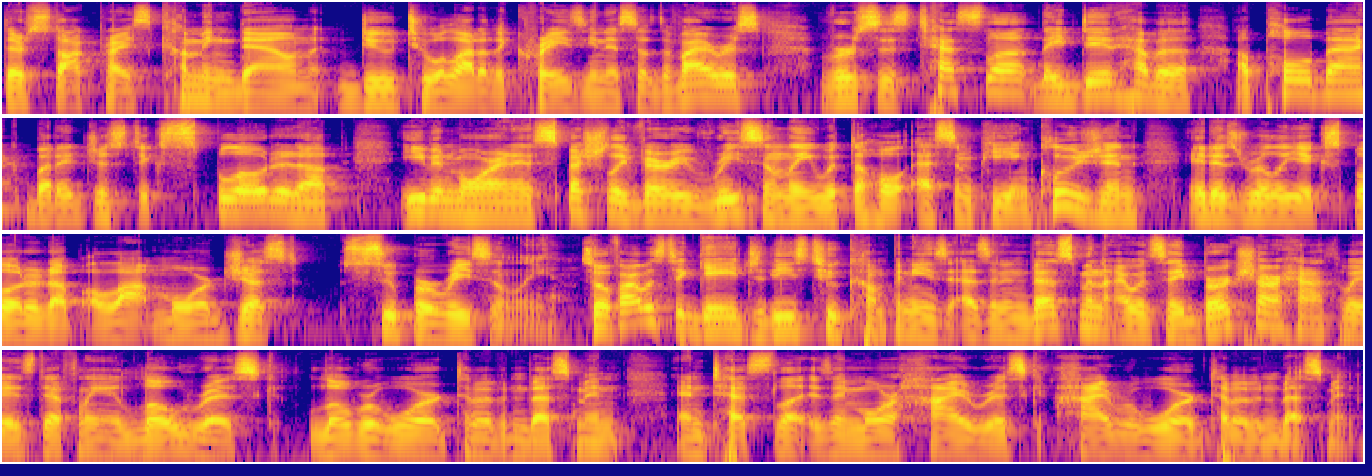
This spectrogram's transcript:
their stock price coming down due to a lot of the craziness of the virus versus Tesla. They did have a, a pullback but it just exploded up even more. And especially very recently with the whole S&P inclusion, it has really exploded up a lot more just super recently. So if I was to gauge these two companies as an investment, I would say Berkshire Hathaway is definitely a low risk, low reward type of investment, and Tesla is a more high risk, high reward type of investment.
